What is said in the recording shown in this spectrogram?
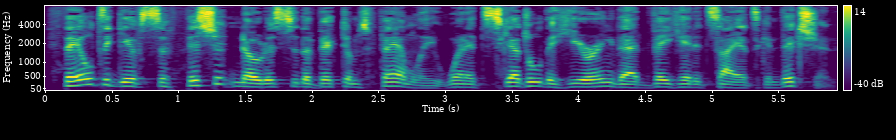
failed to give sufficient notice to the victim's family when it scheduled the hearing that vacated Syed's conviction.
